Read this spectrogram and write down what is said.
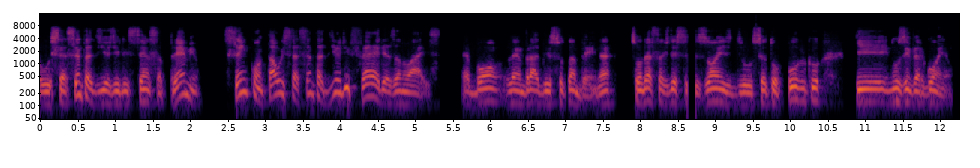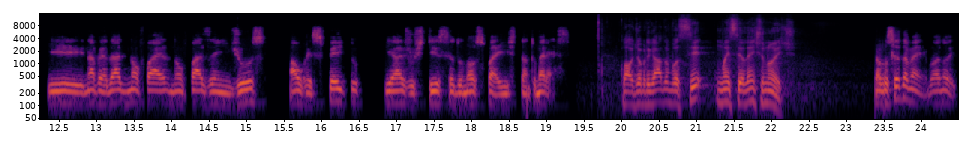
Os 60 dias de licença prêmio, sem contar os 60 dias de férias anuais. É bom lembrar disso também, né? São dessas decisões do setor público que nos envergonham e, na verdade, não, faz, não fazem jus ao respeito e à justiça do nosso país tanto merece. Cláudio, obrigado a você. Uma excelente noite. Para você também. Boa noite.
